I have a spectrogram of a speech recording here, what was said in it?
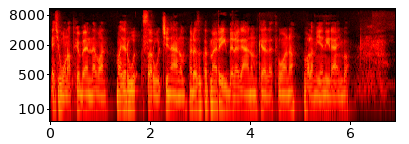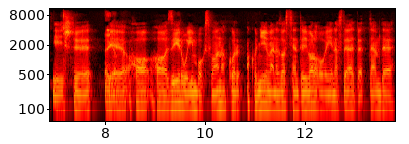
egy hónapja benne van. Magyarul szarul csinálom, mert azokat már rég delegálnom kellett volna valamilyen irányba. És Igen. ha, ha zero inbox van, akkor, akkor nyilván ez azt jelenti, hogy valahova én ezt eltettem, de,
